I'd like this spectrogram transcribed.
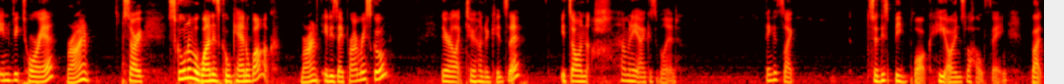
in Victoria. Right. So, school number 1 is called Candlebark. Right. It is a primary school. There are like 200 kids there. It's on how many acres of land? I think it's like so this big block, he owns the whole thing, but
